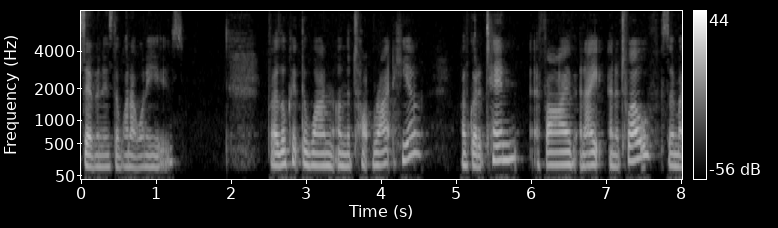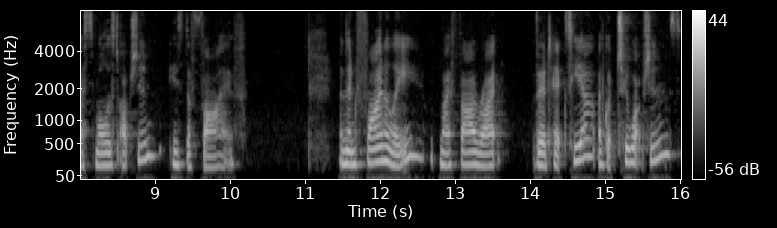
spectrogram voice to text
7 is the one I want to use. If I look at the one on the top right here, I've got a 10, a 5, an 8, and a 12. So my smallest option is the 5. And then finally, my far right vertex here, I've got two options.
